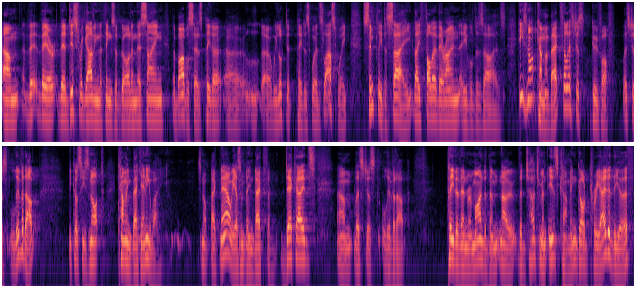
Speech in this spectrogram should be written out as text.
Um, they're, they're, disregarding the things of God and they're saying, the Bible says, Peter, uh, uh, we looked at Peter's words last week, simply to say they follow their own evil desires. He's not coming back, so let's just goof off. Let's just live it up because he's not coming back anyway. He's not back now, he hasn't been back for decades. Um, let's just live it up. Peter then reminded them no, the judgment is coming. God created the earth.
